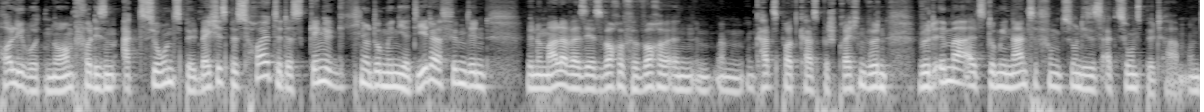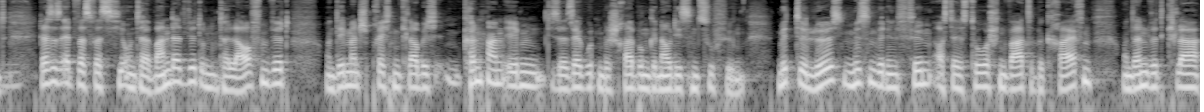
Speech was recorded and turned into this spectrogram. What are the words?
Hollywood-Norm vor diesem Aktionsbild, welches bis heute das gängige Kino dominiert. Jeder Film, den wir normalerweise jetzt Woche für Woche in, im, im Katz-Podcast besprechen würden, würde immer als dominante Funktion dieses Aktionsbild haben. Und mhm. das ist etwas, was hier unterwandert wird und unterlaufen wird. Und dementsprechend, glaube ich, könnte man eben dieser sehr guten Beschreibung genau dies hinzufügen. Mit Deleuze müssen wir den Film aus der historischen Warte begreifen. Und dann wird klar,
